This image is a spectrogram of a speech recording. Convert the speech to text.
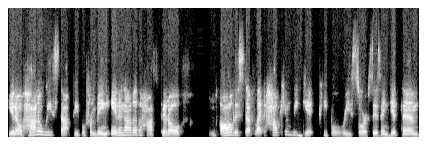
you know how do we stop people from being in and out of the hospital all this stuff like how can we get people resources and get them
